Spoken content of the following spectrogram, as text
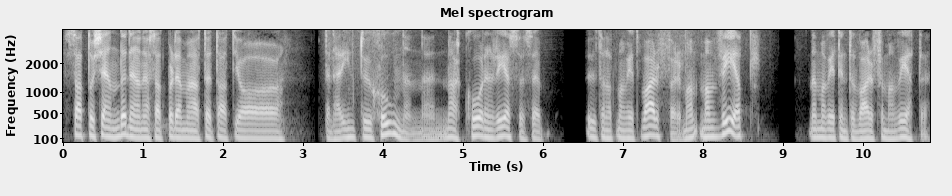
satt och kände det när jag satt på det mötet att jag, den här intuitionen, nackhåren reser sig utan att man vet varför. Man, man vet, men man vet inte varför man vet det.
